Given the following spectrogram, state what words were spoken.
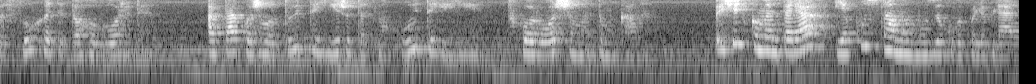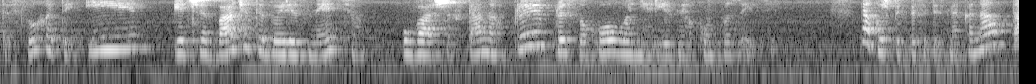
ви слухаєте та говорите, а також готуйте їжу та смакуйте її з хорошими думками. Пишіть в коментарях, яку саме музику ви полюбляєте слухати, і, і чи бачите ви різницю у ваших станах при прислуховуванні різних композицій. Також підписуйтесь на канал та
